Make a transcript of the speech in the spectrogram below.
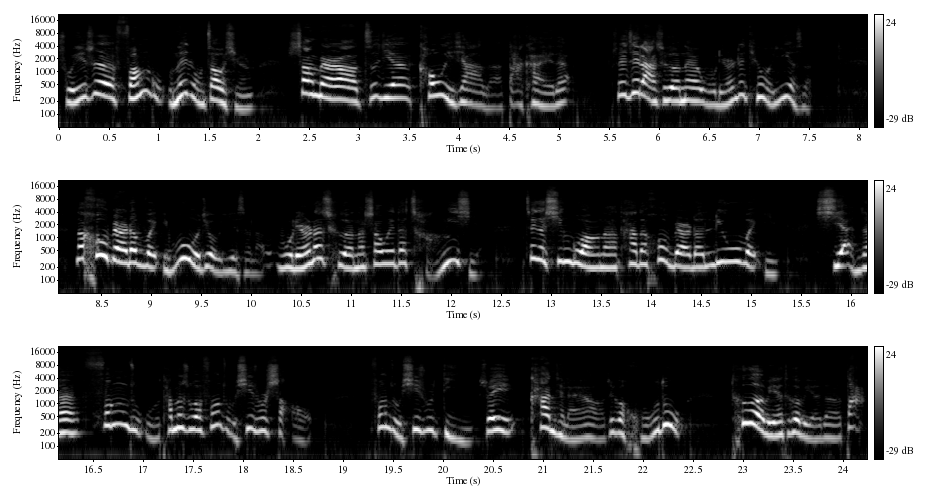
属于是仿古那种造型，上边啊直接抠一下子打开的，所以这俩车呢，五菱这挺有意思。那后边的尾部就有意思了，五菱的车呢稍微的长一些，这个星光呢，它的后边的溜尾显着风阻，他们说风阻系数少，风阻系数低，所以看起来啊这个弧度特别特别的大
